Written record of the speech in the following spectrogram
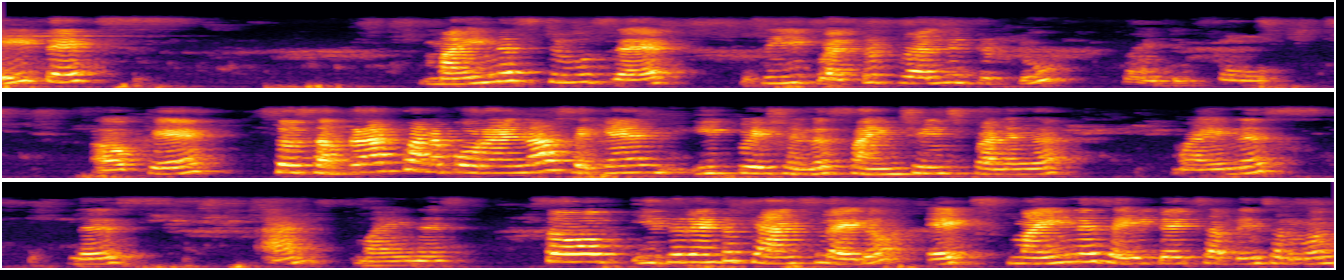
eight X minus two Z is equal to twelve into two twenty four okay so subtract பண்ண போறேன்னா செகண்ட் ஈக்குவேஷன்ல சைன் சேஞ்ச் பண்ணுங்க. Minus plus and minus so இது ரெண்டும் கேன்சல் ஆகிடும் எக்ஸ் மைனஸ் எயிட் எக்ஸ் அப்படின்னு சொல்லும்போது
